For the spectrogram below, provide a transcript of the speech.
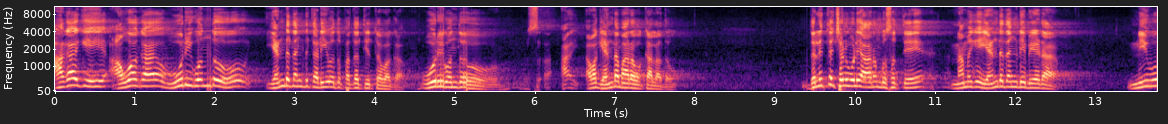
ಹಾಗಾಗಿ ಅವಾಗ ಊರಿಗೊಂದು ಎಂಡದಂಗಡಿ ತಡೆಯೋದು ಪದ್ಧತಿ ಇತ್ತು ಅವಾಗ. ಊರಿಗೊಂದು ಅವಾಗ ಎಂಡ ಮಾರುವ ಕಾಲ ಅದು. ದಲಿತ ಚಳುವಳಿ ಆರಂಭಿಸುತ್ತೆ, ನಮಗೆ ಎಂಡದಂಗಡಿ ಬೇಡ. ನೀವು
